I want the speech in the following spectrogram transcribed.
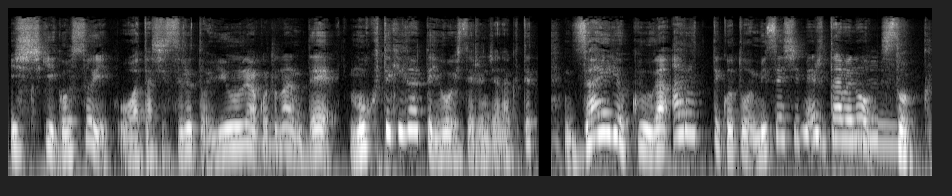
一式ごっそりお渡しするというようなことなんで目的があって用意してるんじゃなくて財力があるってことを見せしめるためのストック、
